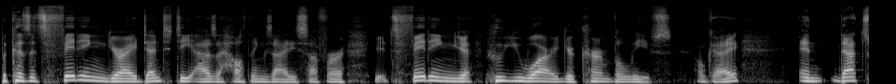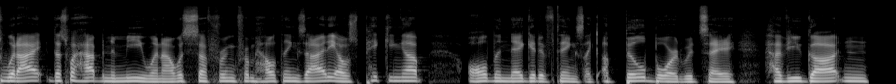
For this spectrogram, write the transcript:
Because it's fitting your identity as a health anxiety sufferer. It's fitting who you are, your current beliefs, okay? And that's what I that's what happened to me when I was suffering from health anxiety. I was picking up all the negative things like a billboard would say, "Have you gotten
